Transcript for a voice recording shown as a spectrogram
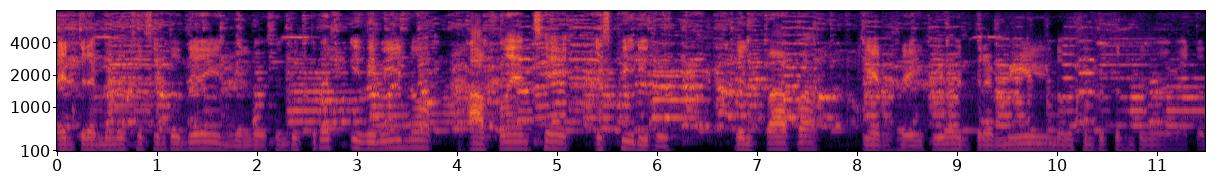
entre 1810 y 1903, y Divino Afflente Spiritu del Papa quien regió entre 1939 hasta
